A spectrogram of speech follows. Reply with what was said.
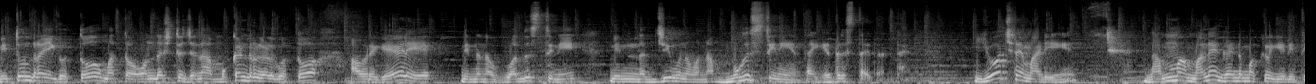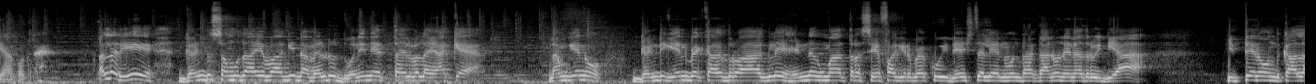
ಮಿಥುನ್ ರೈ ಗೊತ್ತು ಮತ್ತು ಒಂದಷ್ಟು ಜನ ಮುಖಂಡರುಗಳು ಗೊತ್ತು. ಅವ್ರಿಗೆ ಹೇಳಿ ನಿನ್ನನ್ನು ಒದಿಸ್ತೀನಿ ನಿನ್ನ ಜೀವನವನ್ನು ಮುಗಿಸ್ತೀನಿ ಅಂತ ಎದುರಿಸ್ತಾ ಇದ್ರಂತೆ. ಯೋಚನೆ ಮಾಡಿ, ನಮ್ಮ ಮನೆ ಗಂಡು ಮಕ್ಕಳಿಗೆ ಈ ರೀತಿ ಆಗೋದ್ರೆ ಅಲ್ಲ ರೀ, ಗಂಡು ಸಮುದಾಯವಾಗಿ ನಾವೆಲ್ಲರೂ ಧ್ವನಿನೇ ಎತ್ತಾ ಇಲ್ವಲ್ಲ ಯಾಕೆ? ನಮಗೇನು ಗಂಡಿಗೆ ಏನು ಬೇಕಾದರೂ ಆಗಲಿ, ಹೆಣ್ಣಿಗೆ ಮಾತ್ರ ಸೇಫ್ ಆಗಿರಬೇಕು, ಈ ದೇಶದಲ್ಲಿ ಅನ್ನುವಂತಹ ಕಾನೂನು ಏನಾದರೂ ಇದೆಯಾ? ಇತ್ತೇನೋ ಒಂದು ಕಾಲ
